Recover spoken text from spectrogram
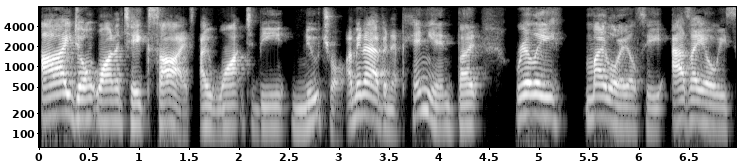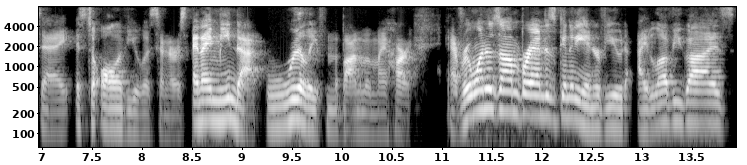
I don't want to take sides. I want to be neutral. I mean, I have an opinion, but really, my loyalty, as I always say, is to all of you listeners. And I mean that really from the bottom of my heart. Everyone who's on brand is going to be interviewed. I love you guys.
